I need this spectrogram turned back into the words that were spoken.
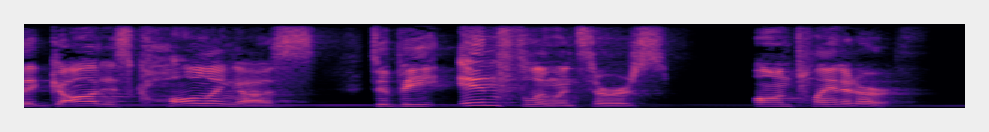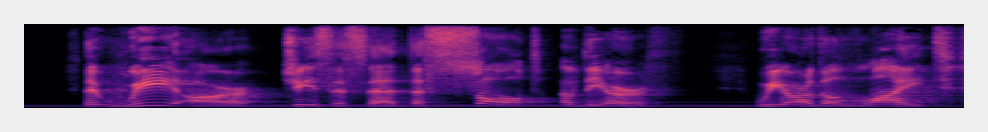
that God is calling us to be influencers on planet Earth. That we are, Jesus said, the salt of the earth. We are the light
